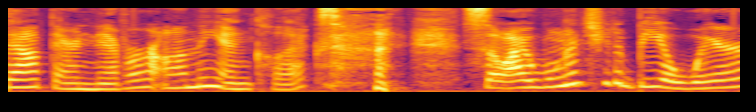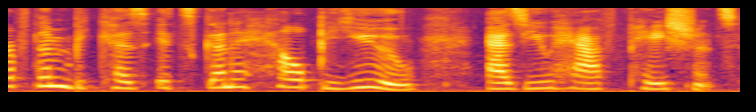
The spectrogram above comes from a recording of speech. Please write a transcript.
out they're never on the NCLEX. so I want you to be aware of them because it's going to help you as you have patients.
